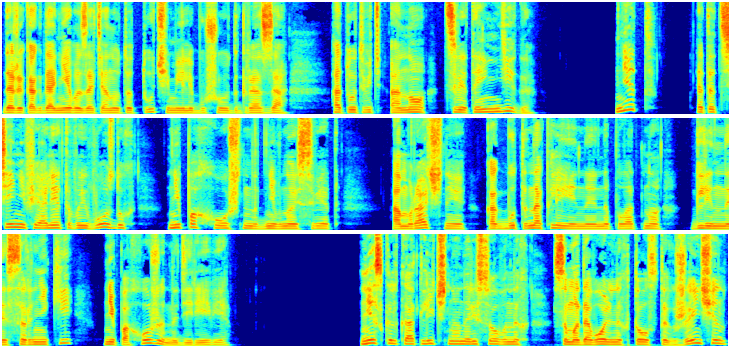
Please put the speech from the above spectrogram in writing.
даже когда небо затянуто тучами или бушует гроза, а тут ведь оно цвета индиго? Нет, этот синий-фиолетовый воздух не похож на дневной свет, а мрачные, как будто наклеенные на полотно длинные сорняки, не похожи на деревья. Несколько отлично нарисованных самодовольных толстых женщин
